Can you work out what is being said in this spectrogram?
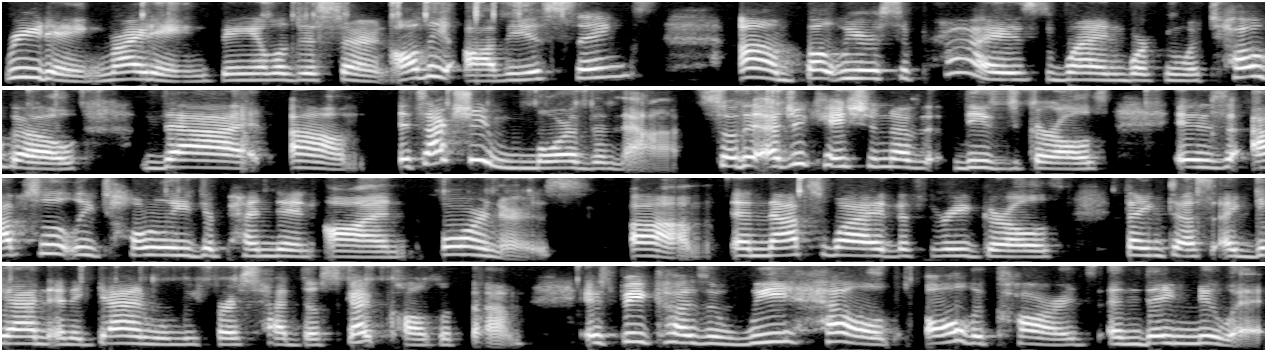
reading, writing, being able to discern, all the obvious things. Um, but we were surprised when working with Togo that um, it's actually more than that. So the education of these girls is absolutely totally dependent on foreigners. Um, and that's why the three girls thanked us again and again when we first had those Skype calls with them. It's because we held all the cards and they knew it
